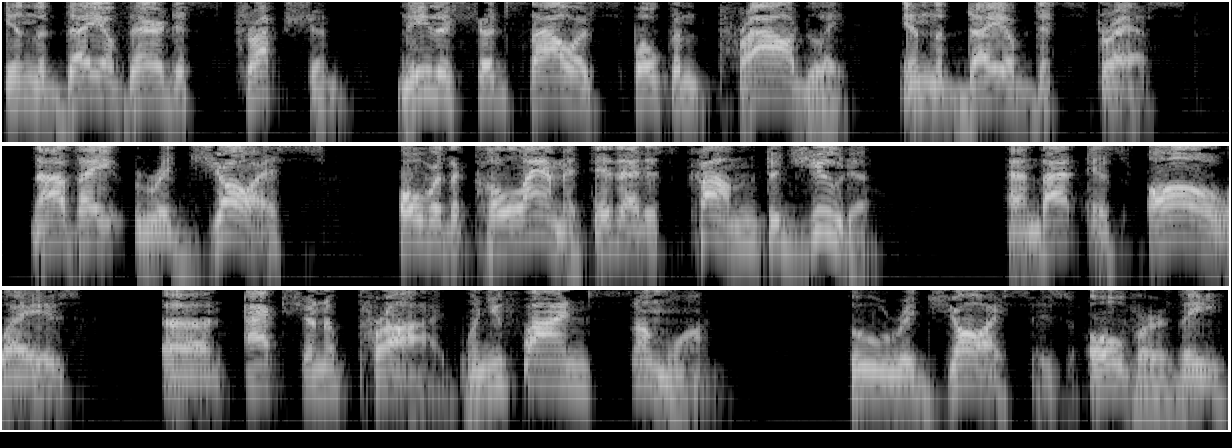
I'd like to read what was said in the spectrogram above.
in the day of their destruction, neither shouldst thou have spoken proudly in the day of distress. Now they rejoice over the calamity that has come to Judah. And that is always an action of pride. When you find someone who rejoices over the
